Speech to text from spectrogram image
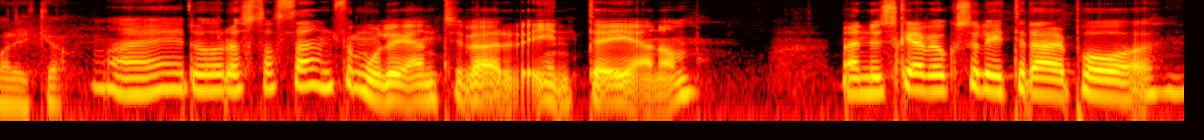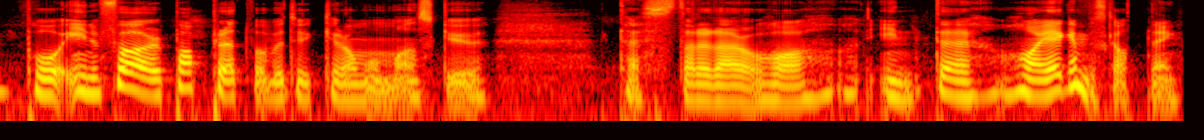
Marika? Nej, då röstas den förmodligen tyvärr inte igenom. Men nu skrev vi också lite där på, på inför pappret vad vi tycker om om man skulle testa det där och ha, inte ha egen beskattning.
